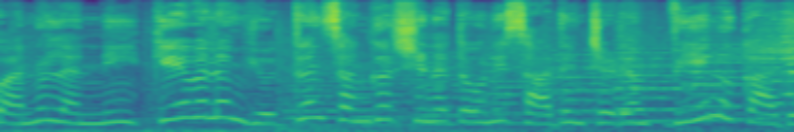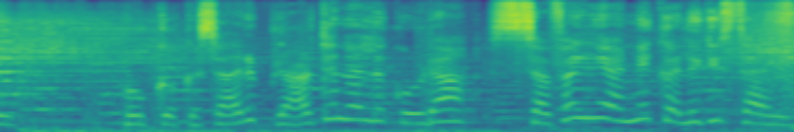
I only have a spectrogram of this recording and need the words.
పనులన్నీ కేవలం యుద్ధం సంఘర్షణతోనే సాధించడం వీలు కాదు. ఒక్కొక్కసారి ప్రార్థనలు కూడా సఫల్యాన్ని కలిగిస్తాయి.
